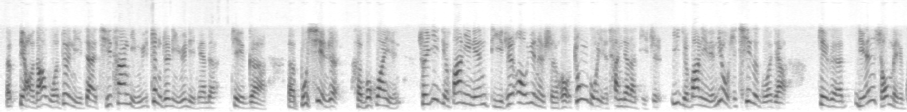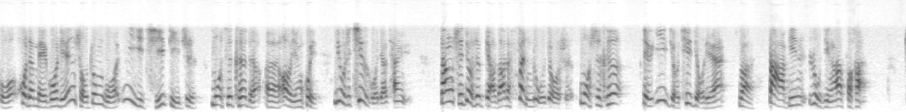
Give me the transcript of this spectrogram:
呃，表达我对你在其他领域、政治领域里面的这个呃不信任和不欢迎。所以，一九八零年抵制奥运的时候，中国也参加了抵制。一九八零年，六十七个国家，这个联手美国或者美国联手中国一起抵制莫斯科的呃奥运会，六十七个国家参与。当时就是表达的愤怒，就是莫斯科这个一九七九年是吧？大兵入境阿富汗。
